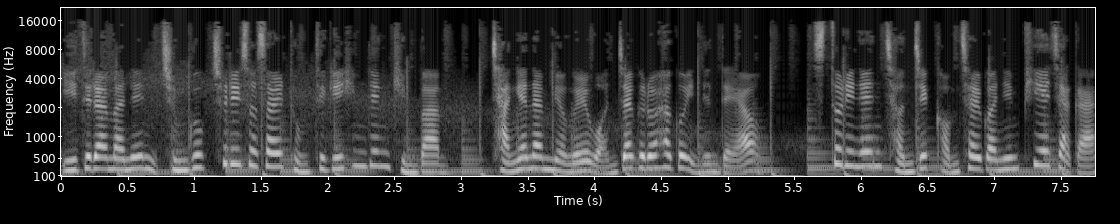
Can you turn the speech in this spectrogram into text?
이 드라마는 중국 추리소설 동트기 힘든 긴밤, 장현 한 명을 원작으로 하고 있는데요. 스토리는 전직 검찰관인 피해자가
